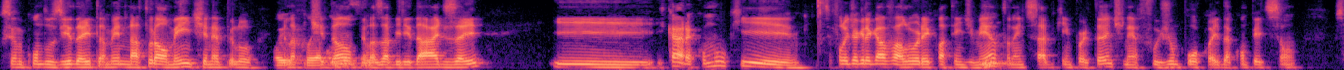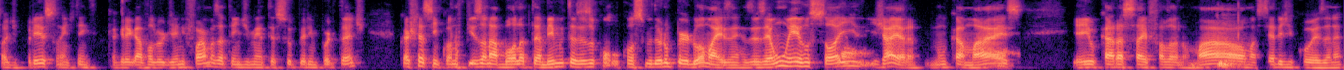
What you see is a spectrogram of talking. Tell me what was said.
sendo conduzida aí também naturalmente, né, pelo, foi, pela aptidão, pelas habilidades aí. E, e, cara, como que você falou de agregar valor aí com atendimento, né? A gente sabe que é importante, né? Fugir um pouco aí da competição só de preço, né? A gente tem que agregar valor de N formas, atendimento é super importante. Porque eu acho que assim, quando pisa na bola também, muitas vezes o, consumidor não perdoa mais, né? Às vezes é um erro só e, e já era, nunca mais. E aí o cara sai falando mal, uma série de coisas, né?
